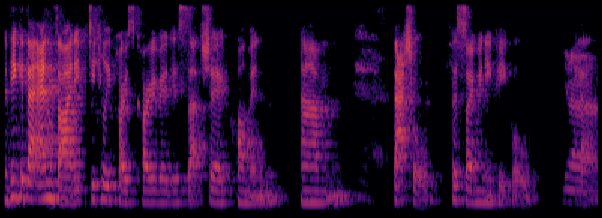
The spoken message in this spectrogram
I think that anxiety, particularly post COVID, is such a common um, battle for so many people. Yeah. yeah.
